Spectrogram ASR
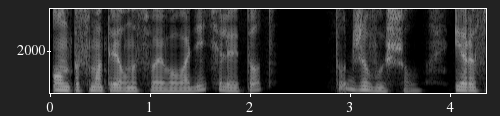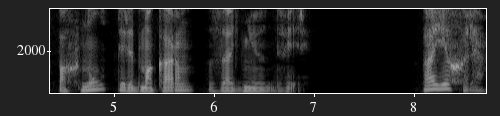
Он посмотрел на своего водителя, и тот тут же вышел и распахнул перед Макаром заднюю дверь. «Поехали».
